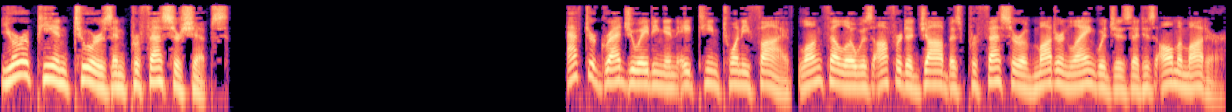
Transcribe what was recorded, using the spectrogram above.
European tours and professorships After graduating in 1825, Longfellow was offered a job as professor of modern languages at his alma mater.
